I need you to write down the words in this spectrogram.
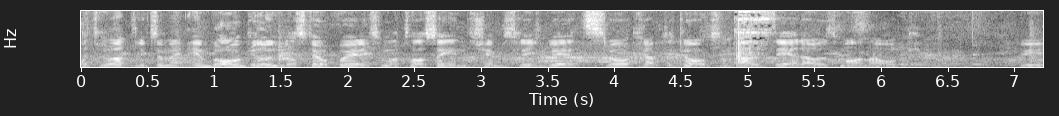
Jag tror att liksom en bra grund att stå på är liksom att ta sig in till Champions League, bli ett slagkraftigt lag som alltid är där och utmanar. Och vi,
